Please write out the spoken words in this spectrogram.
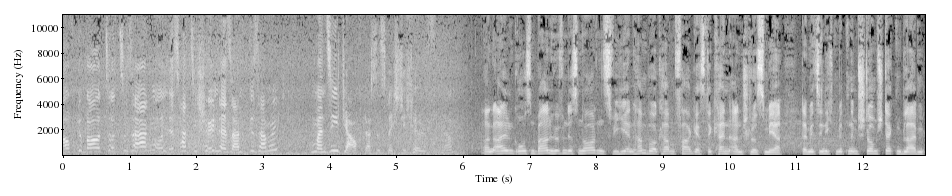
aufgebaut sozusagen und es hat sich schön der Sand gesammelt. Und man sieht ja auch, dass es richtig hilft. Ne? An allen großen Bahnhöfen des Nordens, wie hier in Hamburg, haben Fahrgäste keinen Anschluss mehr, damit sie nicht mitten im Sturm stecken bleiben,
